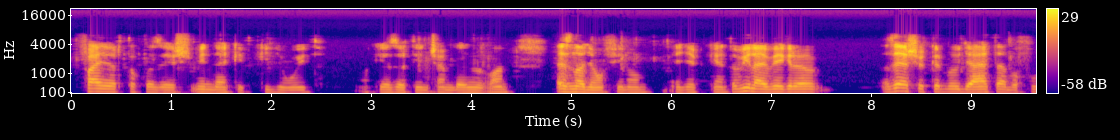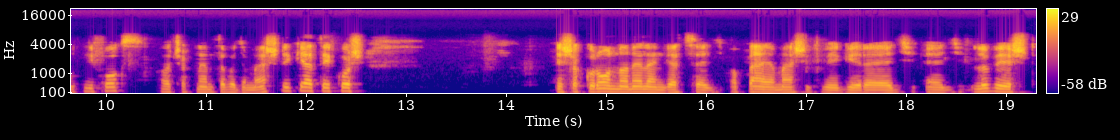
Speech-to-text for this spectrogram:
Fire-t okoz, és mindenkit kigyújt, aki az öt incsen belül van. Ez nagyon finom egyébként. A világ végről az első körben ugye általában futni fogsz, ha csak nem te vagy a második játékos, és akkor onnan elengedsz egy, a pálya másik végére egy, egy lövést,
